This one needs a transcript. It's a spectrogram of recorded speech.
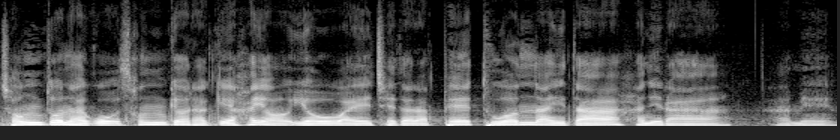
정돈하고 성결하게 하여 여호와의 제단 앞에 두었나이다 하니라 아멘.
